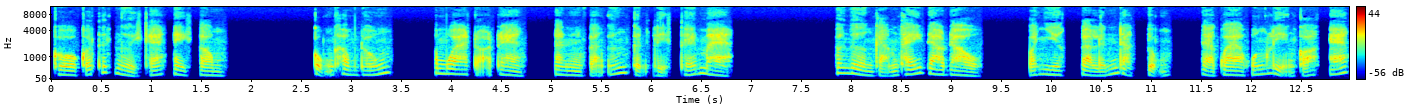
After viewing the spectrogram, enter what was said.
cô có thích người khác hay không. Cũng không đúng, hôm qua rõ ràng anh phản ứng kịch liệt thế mà. Vân thường cảm thấy đau đầu, quả nhiên là lính đặc chủng đã qua huấn luyện có khác,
